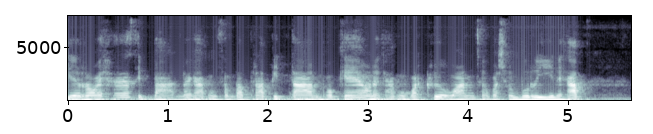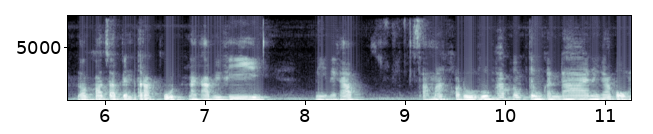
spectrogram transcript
450 บาทนะครับ ผมสำหรับพระปิดตาหลวงพ่อแก้วนะครับ ผมวัดเครือวันจังหวัดชลบุรีนะครับแล้วก็จะเป็นตะกรุดนะครับพี่ๆนี่นะครับ สามารถขอดูรูปภาพเพิ่มเติมกันได้นะครับ ผม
